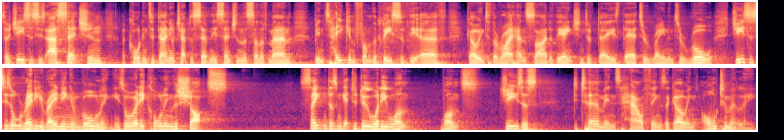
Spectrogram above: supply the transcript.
So Jesus' ascension, according to Daniel chapter 7, the ascension of the Son of Man, being taken from the beasts of the earth, going to the right hand side of the Ancient of Days, there to reign and to rule. Jesus is already reigning and ruling, he's already calling the shots. Satan doesn't get to do what he want, wants. Jesus determines how things are going ultimately.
